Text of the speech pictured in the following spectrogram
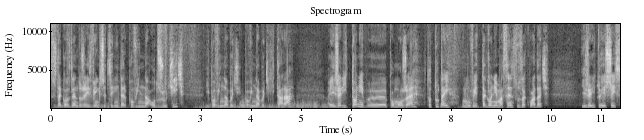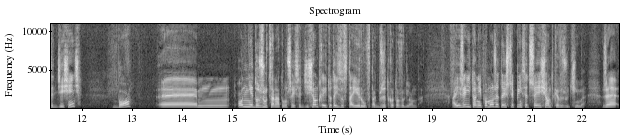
z tego względu, że jest większy cylinder powinna odrzucić i powinna być, powinna być gitara. A jeżeli to nie e, pomoże, to tutaj, no mówię, tego nie ma sensu zakładać, jeżeli tu jest 610, bo on nie dorzuca na tą 610 i tutaj zostaje rów, tak brzydko to wygląda. A jeżeli to nie pomoże, to jeszcze 560 wrzucimy, że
